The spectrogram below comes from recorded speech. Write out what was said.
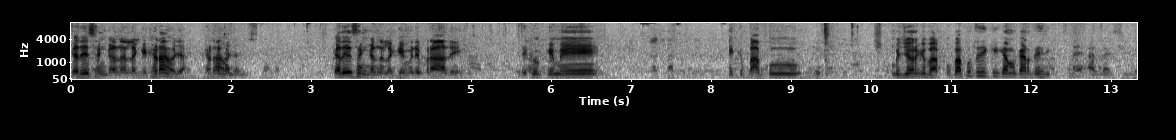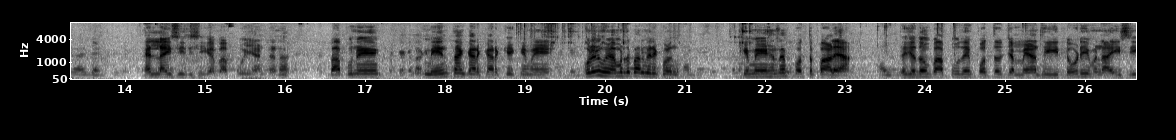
ਕਦੇ ਸੰਗਲ ਨਾ ਲੱਗੇ ਖੜਾ ਹੋ ਜਾ ਖੜਾ ਹੋ ਜਾ। ਕਦੇ ਸੰਗਲ ਨਾ ਲੱਗੇ ਮੇਰੇ ਭਰਾ ਦੇ। ਦੇਖੋ ਕਿਵੇਂ ਇੱਕ ਬਾਪੂ ਬਜ਼ੁਰਗ ਬਾਪੂ। ਬਾਪੂ ਤੁਸੀਂ ਕੀ ਕੰਮ ਕਰਦੇ ਸੀ? ਮੈਂ ਐਲਆਈਸੀ ਦਾ ਏਜੰਟ ਚ ਸੀਗਾ ਬਾਪੂ ਏਜੰਟ ਹੈ ਨਾ? ਬਾਪੂ ਨੇ ਮਿਹਨਤਾਂ ਕਰ ਕਰਕੇ ਕਿਵੇਂ ਉਹਨਾਂ ਨੂੰ ਹੋਇਆ ਅਮਰਤਪਾਲ ਮੇਰੇ ਕੋਲ? ਕਿਵੇਂ ਹਨਾ ਪੁੱਤ ਪਾਲਿਆ? ਤੇ ਜਦੋਂ ਬਾਪੂ ਦੇ ਪੁੱਤ ਜੰਮਿਆ ਸੀ, ਲੋਹੜੀ ਮਨਾਈ ਸੀ,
